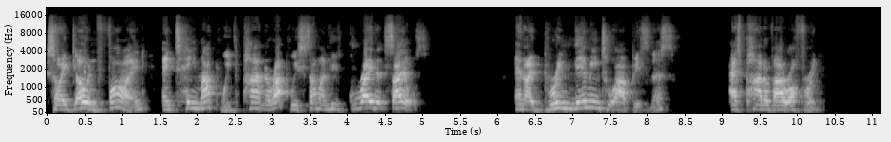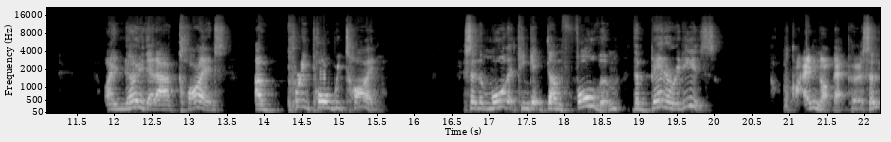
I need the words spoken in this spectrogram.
So I go and find and team up with, partner up with someone who's great at sales. And I bring them into our business as part of our offering. I know that our clients are pretty poor with time. So the more that can get done for them, the better it is. I'm not that person.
